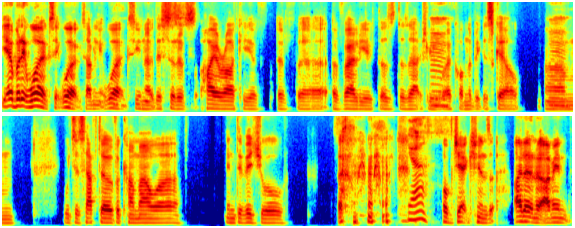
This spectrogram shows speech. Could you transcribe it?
yeah, but it works. It works. I mean, it Mm. works. You know, this sort of hierarchy of of uh, of value does does actually Mm. work on the bigger scale. Mm. Um, we just have to overcome our individual Yeah. objections. I don't know. I mean,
